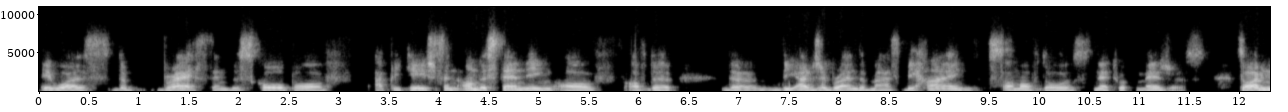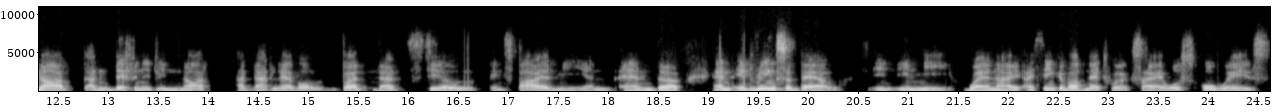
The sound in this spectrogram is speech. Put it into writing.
it was the breadth and the scope of applications and understanding of of the the the algebra and the math behind some of those network measures. So i'm not i'm definitely not at that level but that still inspired me and and uh, and it rings a bell in, in me. When I, I think about networks i also always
